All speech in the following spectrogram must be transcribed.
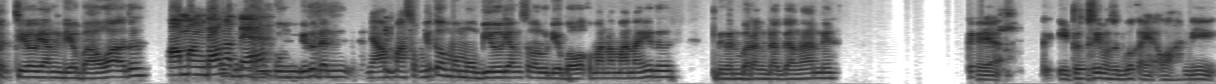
kecil yang dia bawa tuh, Mamang banget ya. Gitu dan nyam, masuk gitu sama mobil yang selalu dia bawa ke mana-mana itu dengan barang dagangannya. Kayak itu sih maksud gue kayak wah ini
